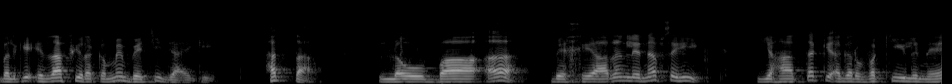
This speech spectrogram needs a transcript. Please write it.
बल्कि इजाफी रकम में बेची जाएगी। हत्ता लोबा बेख्यारन ले नफ्स ही। यहाँ तक कि अगर वकील ने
